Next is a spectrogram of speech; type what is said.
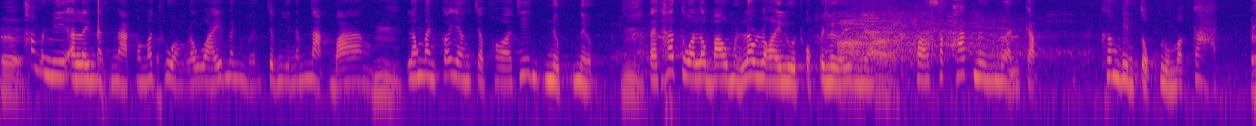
เออถ้ามันมีอะไรหนักๆเอามาถ่วงเราไว้ มันเหมือนจะมีน้ำหนักบ้างอืมแล้วมันก็ยังจะพอที่หนึบหนึบๆอืม แต่ถ้าตัวเราเบาเหมือนเราลอยหลุดออกไปเลยอย่างเงี้ย อ่า พอสักพักหนึ่งเหมือนกับเครื่องบินตกหลุมอากาศ เอ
